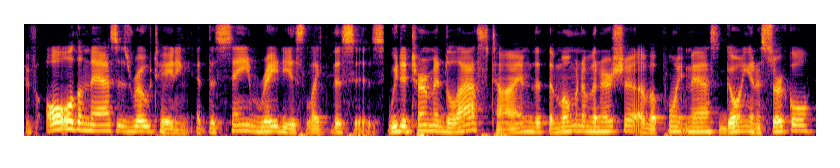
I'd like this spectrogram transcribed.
If all the mass is rotating at the same radius like this is, we determined last time that the moment of inertia of a point mass going in a circle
